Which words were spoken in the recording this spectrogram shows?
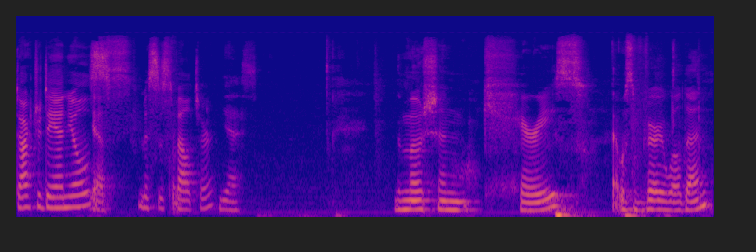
Dr. Daniels? Yes. Mrs. Felter? Yes. The motion carries. That was very well done.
